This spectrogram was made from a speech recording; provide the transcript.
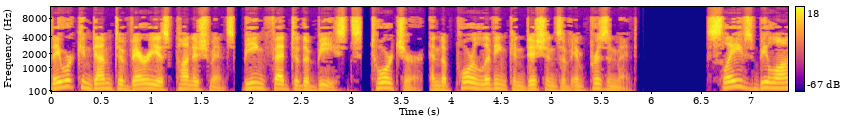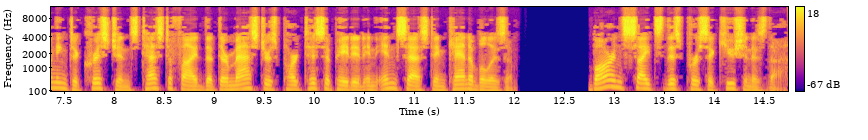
They were condemned to various punishments, being fed to the beasts, torture, and the poor living conditions of imprisonment. Slaves belonging to Christians testified that their masters participated in incest and cannibalism. Barnes cites this persecution as the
